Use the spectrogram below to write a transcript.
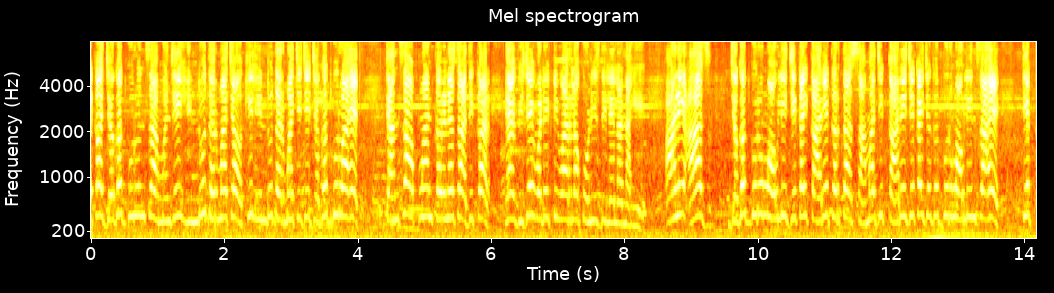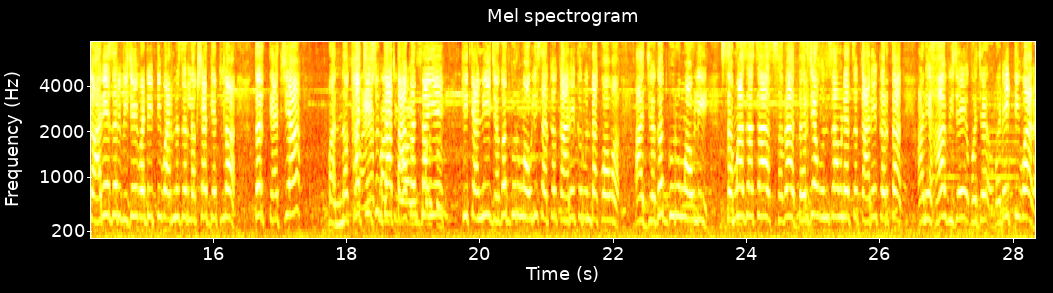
एका जगद्गुरूंचा म्हणजे हिंदू धर्माच्या अखिल हिंदू धर्माचे जे जगद्गुरू आहेत त्यांचा अपमान करण्याचा अधिकार ह्या विजय वडेट्टीवारला कोणीच दिलेला नाही आणि आज जगद्गुरू माऊली जे काही कार्य करतात सामाजिक कार्य जे काही जगद्गुरू माऊलींचं आहे ते कार्य जर विजय वडेट्टीवारनं जर लक्षात घेतलं तर त्याच्या नखाची सुद्धा ताकद नाहीये. की त्यांनी जगद्गुरू माऊली सारखं कार्य करून दाखवावं. आज जगद्गुरू माऊली समाजाचा सगळा दर्जा उंचावण्याचं कार्य करतात आणि हा विजय वज वडेट्टीवार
